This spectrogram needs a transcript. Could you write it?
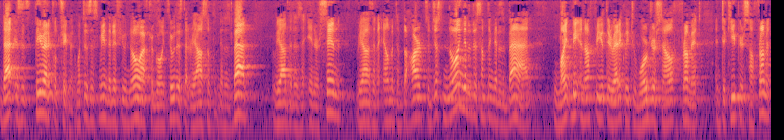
That is its theoretical treatment. What does this mean? That if you know after going through this that riyah is something that is bad, riyah that is an inner sin, riyah is an ailment of the heart, so just knowing that it is something that is bad might be enough for you theoretically to ward yourself from it and to keep yourself from it.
